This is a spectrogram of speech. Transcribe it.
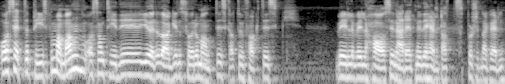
Og sette pris på mammaen, og samtidig gjøre dagen så romantisk at hun faktisk vil, vil ha oss i nærheten i det hele tatt på slutten av kvelden.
